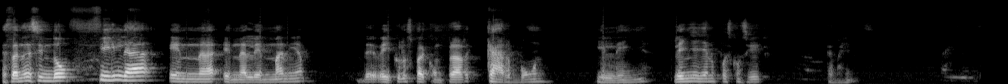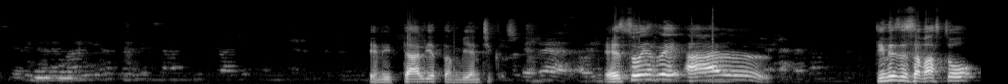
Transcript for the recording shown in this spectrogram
Están haciendo fila en, en Alemania de vehículos para comprar carbón y leña. Leña ya no puedes conseguir. ¿Te imaginas? En Italia también, chicos. Eso es real. Tienes desabasto.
